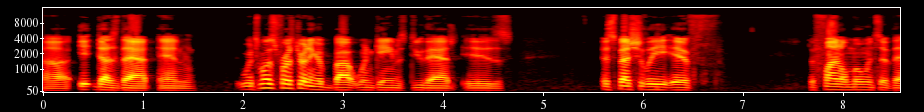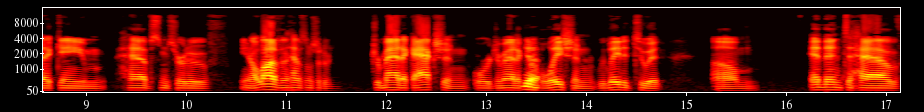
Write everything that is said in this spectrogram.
uh, it does that. And what's most frustrating about when games do that is, especially if the final moments of that game have some sort of, you know, a lot of them have some sort of dramatic action or dramatic yeah. revelation related to it. Um, and then to have,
